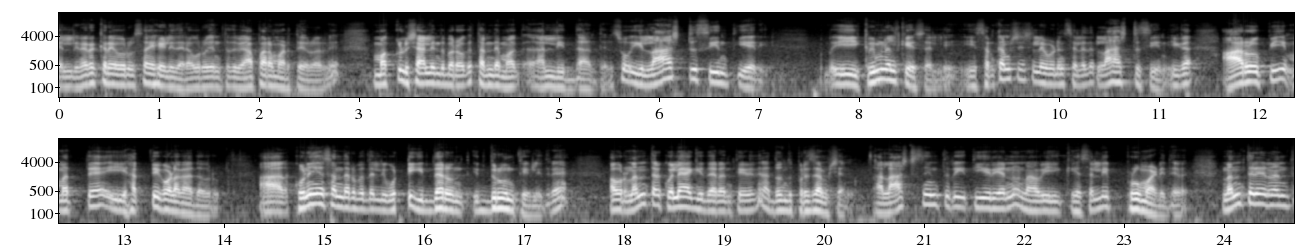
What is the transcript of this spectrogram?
ಅಲ್ಲಿ ನೆರೆಕರೆಯವರು ಸಹ ಹೇಳಿದ್ದಾರೆ, ಅವರು ಎಂಥದ್ದು ವ್ಯಾಪಾರ ಮಾಡ್ತಾ ಇರೋರು. ಮಕ್ಕಳು ಶಾಲೆಯಿಂದ ಬರುವಾಗ ತಂದೆ ಮಗ ಅಲ್ಲಿದ್ದ ಅಂತೇಳಿ. ಸೊ ಈ ಲಾಸ್ಟ್ ಸೀನ್ ಥಿಯರಿ ಈ ಕ್ರಿಮಿನಲ್ ಕೇಸಲ್ಲಿ ಈ ಸರ್ಕಮ್ಸ್ಟೆನ್ಷಿಯಲ್ ಎವಿಡೆನ್ಸ್ ಹೇಳಿದ್ರೆ ಲಾಸ್ಟ್ ಸೀನ್ ಈಗ ಆರೋಪಿ ಮತ್ತು ಈ ಹತ್ಯೆಗೊಳಗಾದವರು. ಆ ಕೊನೆಯ ಸಂದರ್ಭದಲ್ಲಿ ಒಟ್ಟಿಗೆ ಇದ್ದರು ಇದ್ದರು ಅಂತ ಹೇಳಿದರೆ, ಅವರು ನಂತರ ಕೊಲೆ ಆಗಿದ್ದಾರೆ ಅಂತ ಹೇಳಿದರೆ ಅದೊಂದು ಪ್ರಿಸಂಪ್ಷನ್ ಆ ಲಾಸ್ಟ್ ಸಿನ್ ಥಿಯರಿಯನ್ನು ನಾವು ಈ ಕೇಸಲ್ಲಿ ಪ್ರೂವ್ ಮಾಡಿದ್ದೇವೆ. ನಂತರ ಏನಂತ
